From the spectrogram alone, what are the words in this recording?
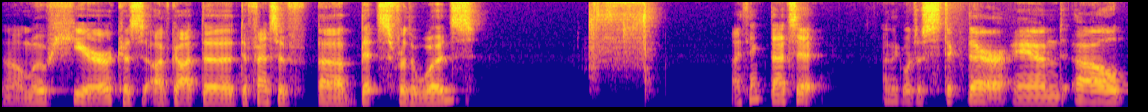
I'll move here because I've got the defensive uh, bits for the woods. I think that's it. I think we'll just stick there and I'll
